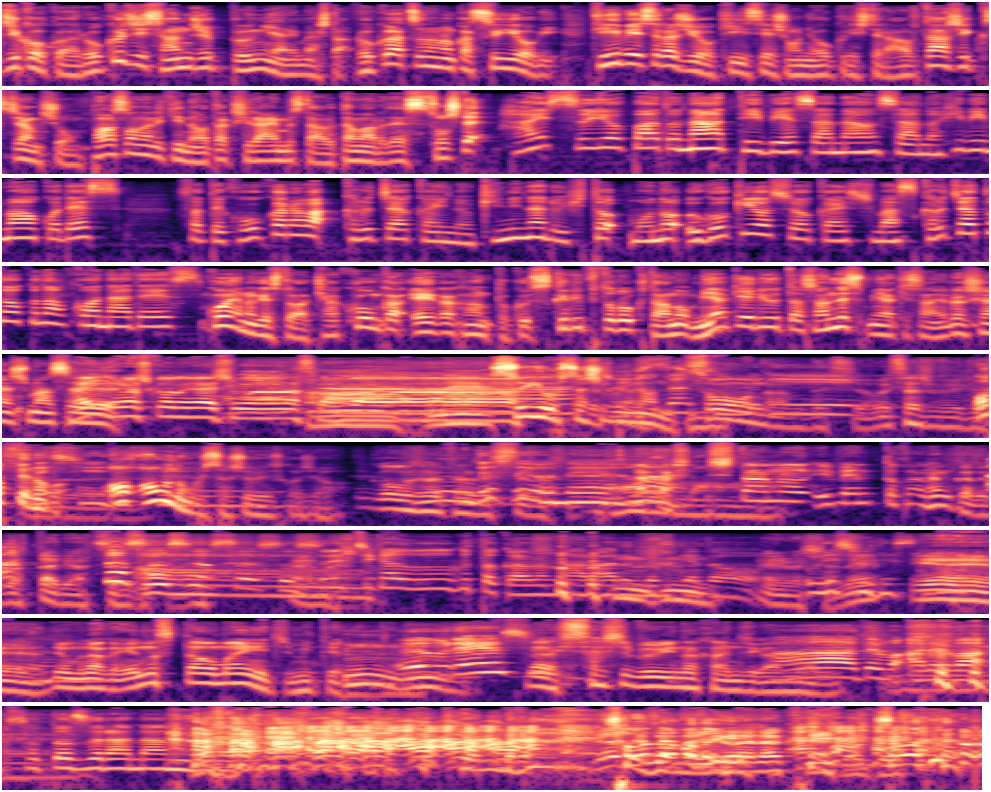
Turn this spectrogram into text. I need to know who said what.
Speaker 1: 時刻は6時30分になりました。6月7日水曜日 TBS ラジオキーステーションにお送りしているアフターシックスジャンクションパーソナリティの私ライムスター歌丸です。そして
Speaker 2: はい水曜パートナー TBS アナウンサーの日々真央子です。さてここからはカルチャー界の気になる人物動きを紹介します。カルチャートークのコーナーです。
Speaker 1: 今夜のゲストは脚本家映画監督スクリプトドクターの三宅龍太さんです。三宅さんよろしくお願いします。
Speaker 3: はい、よろしくお願いします。こんばんは。
Speaker 1: ね水曜久しぶりなんですね。
Speaker 3: そうなんですよ。お久しぶりです。
Speaker 1: 会ってなんかあ会うのも久しぶりですかじゃあ。
Speaker 3: ご無沙汰
Speaker 2: ですよね。
Speaker 3: なん
Speaker 1: はい
Speaker 3: か下のイベントかなんかでばったりやってる
Speaker 2: そうそうそうそう。そうすれ違うとかならあるんですけど、
Speaker 3: やりましたね。
Speaker 2: 嬉しいです
Speaker 3: いやいやいや、でもなんか N スタを毎日見てる
Speaker 2: え嬉しい。
Speaker 3: なんか久しぶりな感じが
Speaker 2: ああでもあれは外面なんで
Speaker 1: そんなこと言わ
Speaker 3: なくていい。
